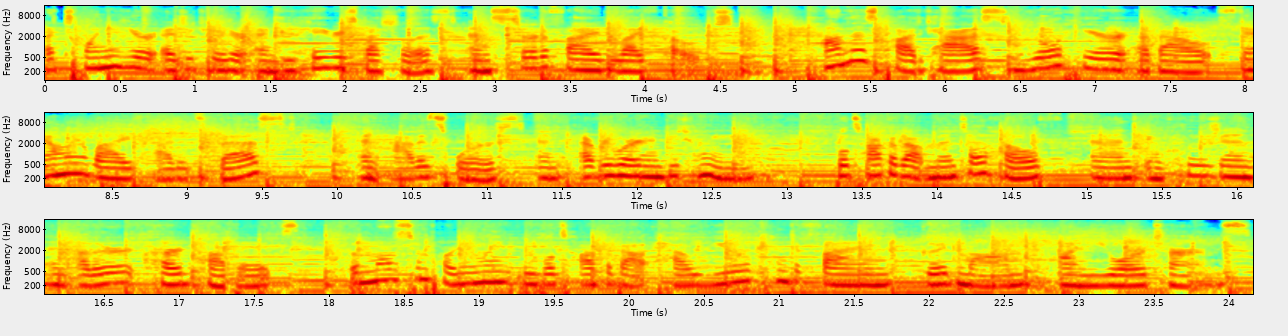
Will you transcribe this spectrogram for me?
a 20 year educator and behavior specialist, and certified life coach. On this podcast, you'll hear about family life at its best and at its worst, and everywhere in between. We'll talk about mental health and inclusion and other hard topics. But most importantly, we will talk about how you can define good mom on your terms.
